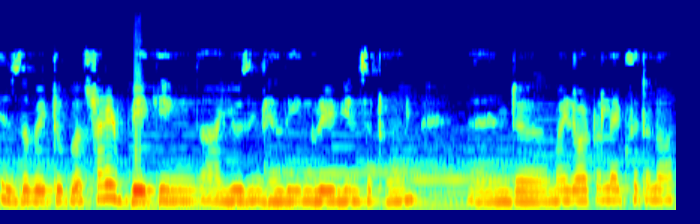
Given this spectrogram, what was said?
is the way to go. I started baking uh, using healthy ingredients at home, and uh, my daughter likes it a lot.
